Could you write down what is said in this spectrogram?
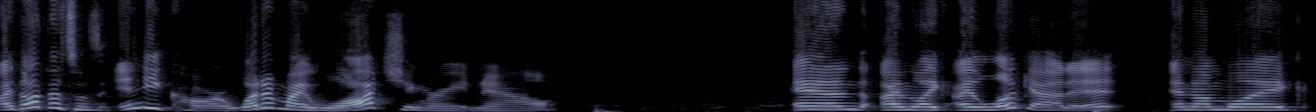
I thought this was IndyCar. What am I watching right now? And I'm like, I look at it and I'm like,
